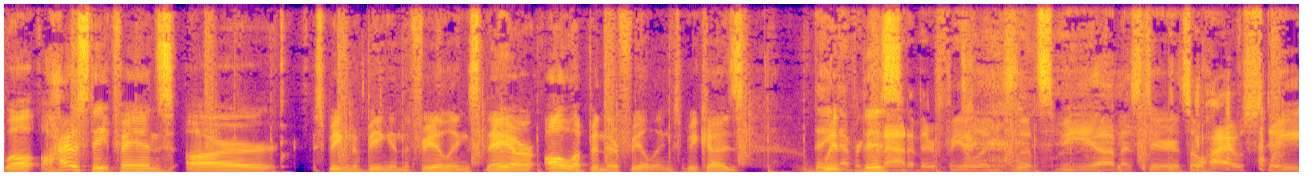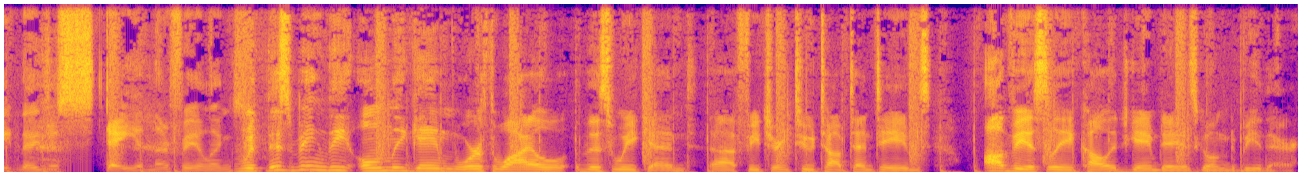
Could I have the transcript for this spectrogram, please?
Well, Ohio State fans are speaking of being in the feelings. They are all up in their feelings because They with never this get out of their feelings. Let's be honest here. It's Ohio State. They just stay in their feelings. with this being the only game worthwhile this weekend, uh, featuring two top 10 teams, obviously college game day is going to be there.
